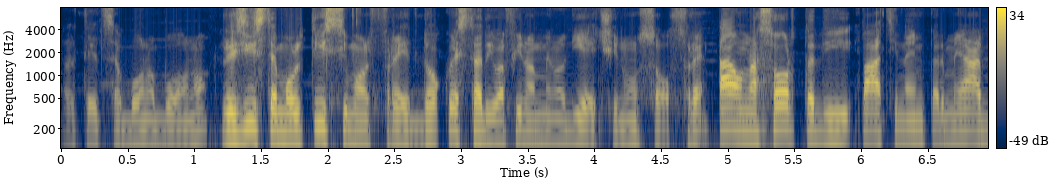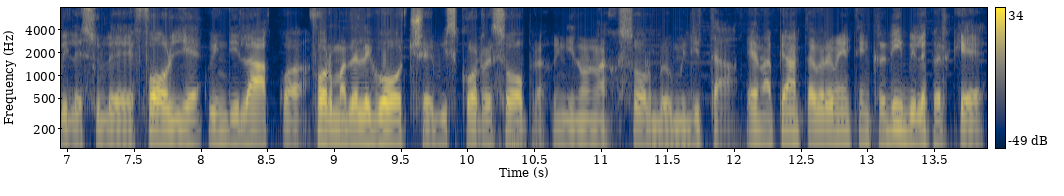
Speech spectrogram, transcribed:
altezza buono buono resiste moltissimo al freddo questa arriva fino a meno 10 non soffre ha una sorta di patina impermeabile sulle foglie quindi l'acqua forma delle gocce vi scorre sopra quindi non assorbe umidità è una pianta veramente incredibile perché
